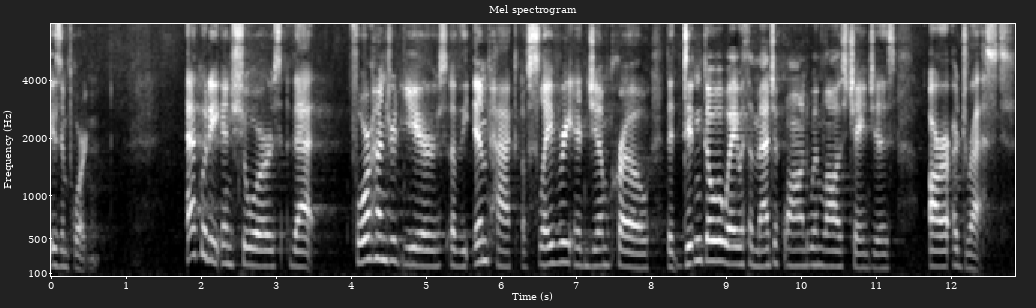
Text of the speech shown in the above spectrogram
is important. Equity ensures that 400 years of the impact of slavery and Jim Crow that didn't go away with a magic wand when laws changes are addressed.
